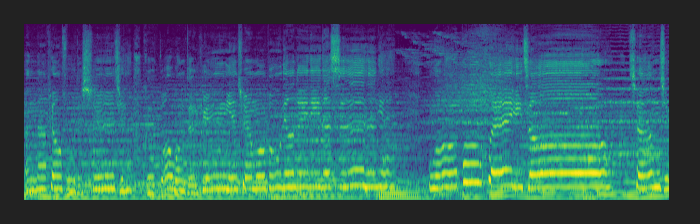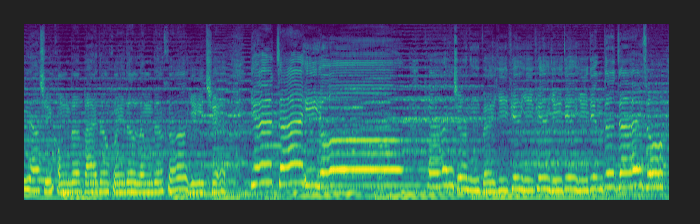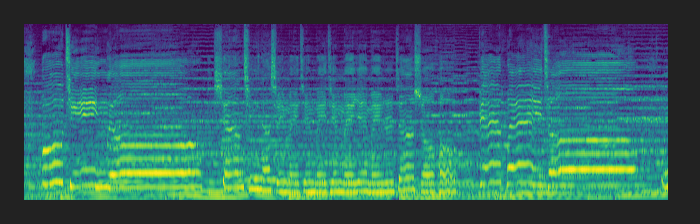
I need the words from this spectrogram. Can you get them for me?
看那漂浮的时间和过往的云烟，却抹不掉对你的思念。我不会走，曾经那些红的、白的、灰的、冷的和一切也带有。看着你被一片一片、一点一点的想起那些每天每天、每夜每日的守候，别回头，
